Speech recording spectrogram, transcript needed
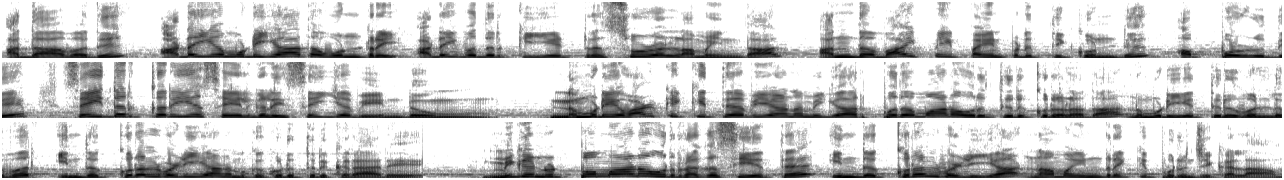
அதாவது அடைய முடியாத ஒன்றை அடைவதற்கு ஏற்ற சூழல் அமைந்தால் அந்த வாய்ப்பை பயன்படுத்திக் கொண்டு அப்பொழுதே செய்தற்கரிய செயல்களை செய்ய வேண்டும். நம்முடைய வாழ்க்கைக்கு தேவையான மிக அற்புதமான ஒரு திருக்குறளை தான் நம்முடைய திருவள்ளுவர் இந்த குரல் வழியா நமக்கு கொடுத்திருக்கிறாரு. மிக நுட்பமான ஒரு ரகசியத்தை இந்த குரல் வழியா நாம இன்றைக்கு புரிஞ்சுக்கலாம்.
